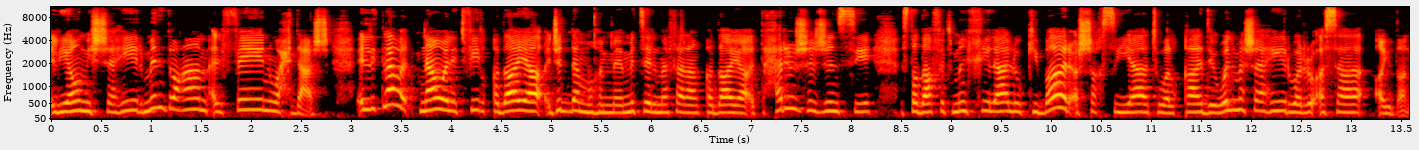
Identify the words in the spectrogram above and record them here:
اليومي الشهير منذ عام 2011 اللي تناولت فيه القضايا جدا مهمة مثل مثلا قضايا التحرش الجنسي استضافت من خلاله كبار الشخصيات والقادة والمشاهير والرؤساء أيضا.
